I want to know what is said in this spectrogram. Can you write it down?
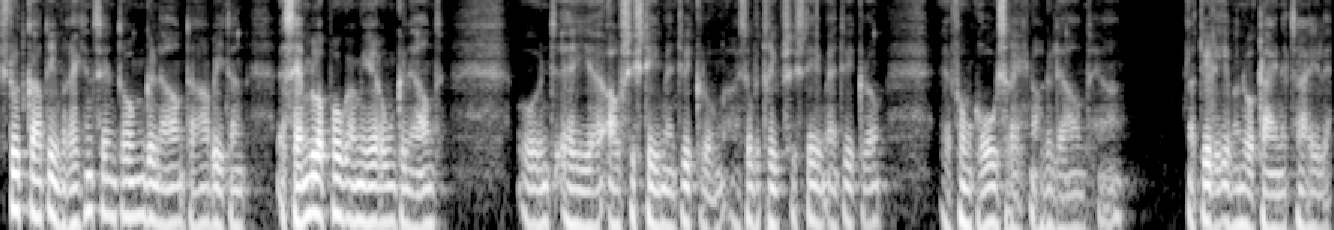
Stuttgart im Rechenzentrum gelernt. Da habe ich dann Assembler-Programmierung gelernt und äh, auch Systementwicklung, also Betriebssystementwicklung äh, vom Großrechner gelernt. Ja. Natürlich immer nur kleine Teile.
